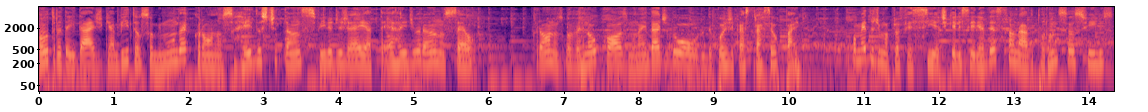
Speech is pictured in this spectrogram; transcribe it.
Outra deidade que habita o submundo é Cronos, rei dos titãs, filho de Geia, a terra, e de Urano, o céu. Cronos governou o cosmo na Idade do Ouro, depois de castrar seu pai. Com medo de uma profecia de que ele seria destronado por um de seus filhos,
